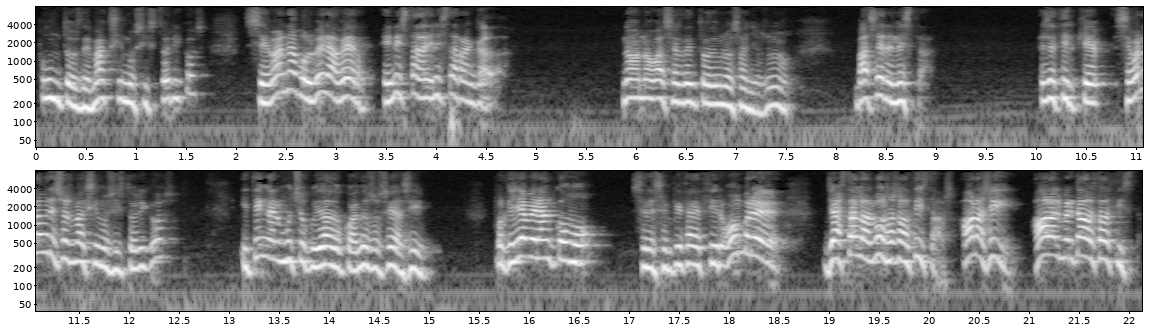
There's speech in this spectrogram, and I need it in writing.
puntos de máximos históricos se van a volver a ver en esta, en esta arrancada. No, no va a ser dentro de unos años, no, no. Va a ser en esta. Es decir, que se van a ver esos máximos históricos y tengan mucho cuidado cuando eso sea así. Porque ya verán cómo se les empieza a decir, hombre, ya están las bolsas alcistas, ahora sí, ahora el mercado está alcista.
